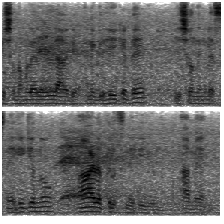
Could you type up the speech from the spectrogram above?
ഈശോ നമ്മളെല്ലാവരെയും അനുഗ്രഹിക്കട്ടെ. ഈശോ നിങ്ങളെ സ്നേഹിക്കുന്നു ആഴത്തിൽ സ്നേഹിക്കുന്നു. ആമേൻ.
